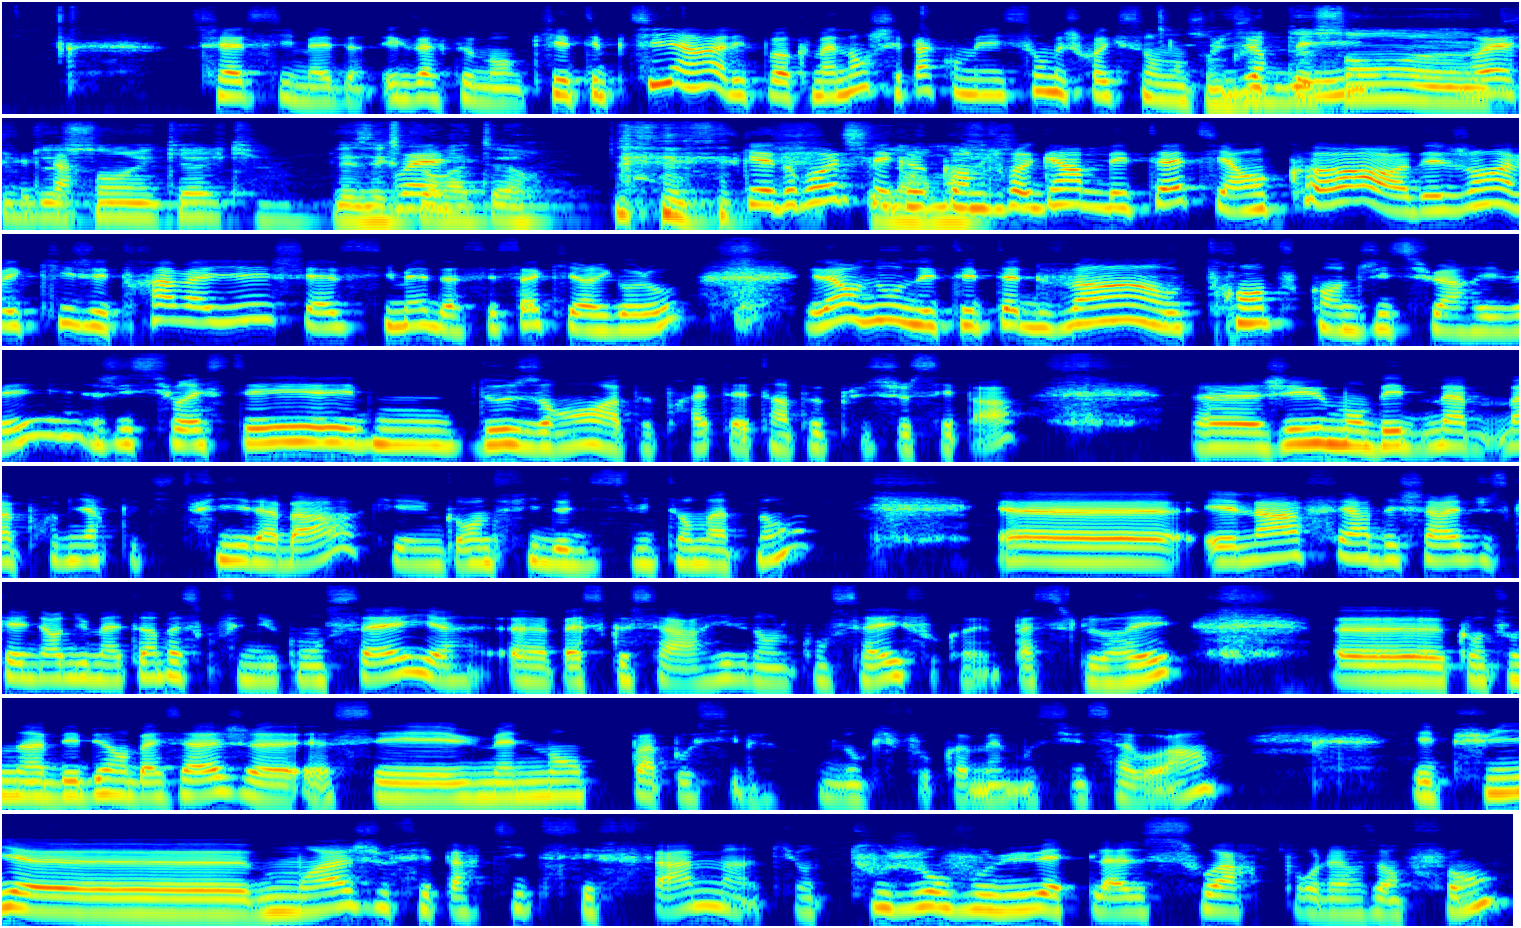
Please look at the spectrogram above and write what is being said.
chez Alcimed, exactement. Qui était petit hein, à l'époque. Maintenant, je sais pas combien ils sont, mais je crois qu'ils sont dans plusieurs plus de 200, pays. Euh, plus de 200 et quelques. Les explorateurs. Ce qui est drôle, c'est que quand je regarde les têtes, il y a encore des gens avec qui j'ai travaillé chez Alcimed. C'est ça qui est rigolo. Et là, nous, on était peut-être 20 ou 30 quand j'y suis arrivée. J'y suis restée deux ans à peu près, peut-être un peu plus, je sais pas. Euh, j'ai eu mon bébé, ma, ma première petite fille là-bas, qui est une grande fille de 18 ans maintenant. Euh, et là, faire des charrettes jusqu'à 1h du matin parce qu'on fait du conseil, euh, parce que ça arrive dans le conseil, il faut quand même pas se leurrer. Euh, quand on a un bébé en bas âge, c'est humainement pas possible. Donc il faut quand même aussi le savoir. Et puis, moi, je fais partie de ces femmes qui ont toujours voulu être là le soir pour leurs enfants.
